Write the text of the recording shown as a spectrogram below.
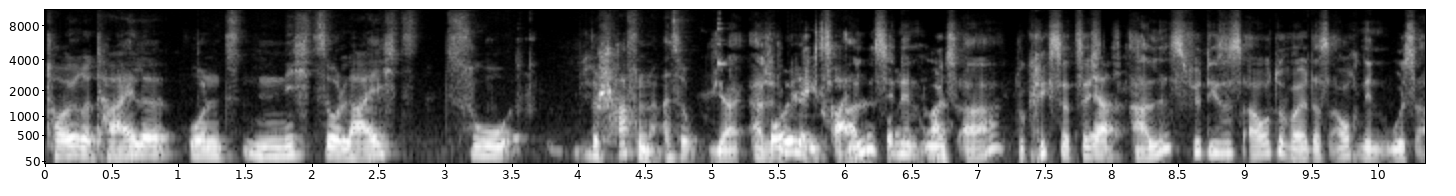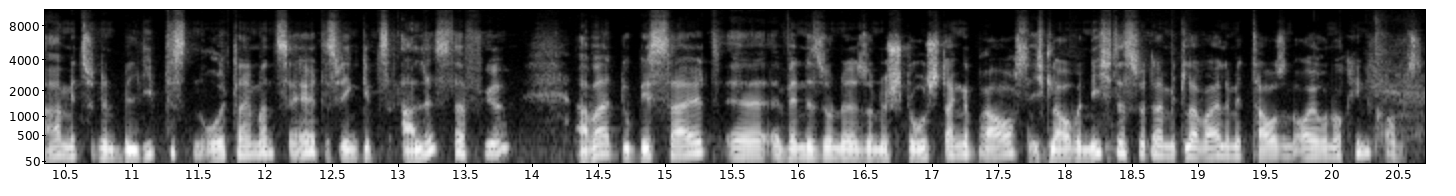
teure Teile und nicht so leicht zu beschaffen. Also, ja, also du kriegst alles in den USA. Du kriegst tatsächlich ja. alles für dieses Auto, weil das auch in den USA mit zu den beliebtesten Oldtimern zählt. Deswegen gibt's alles dafür. Aber du bist halt, äh, wenn du so eine, so eine Stoßstange brauchst, ich glaube nicht, dass du da mittlerweile mit 1000 Euro noch hinkommst.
